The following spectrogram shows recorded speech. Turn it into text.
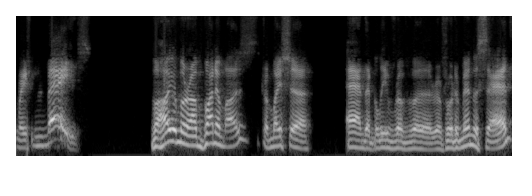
Rishon Beis. V'hayim Rabbanim Az, Rab Moshe, and I believe Rav, uh, Rav Ruderman said,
